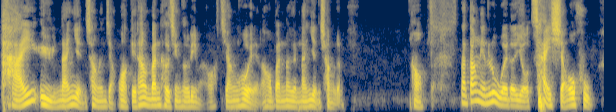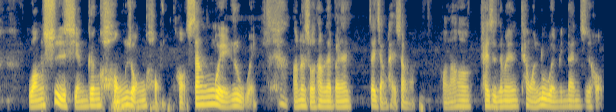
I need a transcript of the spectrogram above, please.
台语男演唱人奖，哇，给他们颁合情合理嘛，哇，江蕙然后颁那个男演唱人。好，那当年入围的有蔡小虎、王世贤跟洪荣宏，好，三位入围。然后那时候他们在颁在在讲台上嘛，好，然后开始这边看完入围名单之后，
